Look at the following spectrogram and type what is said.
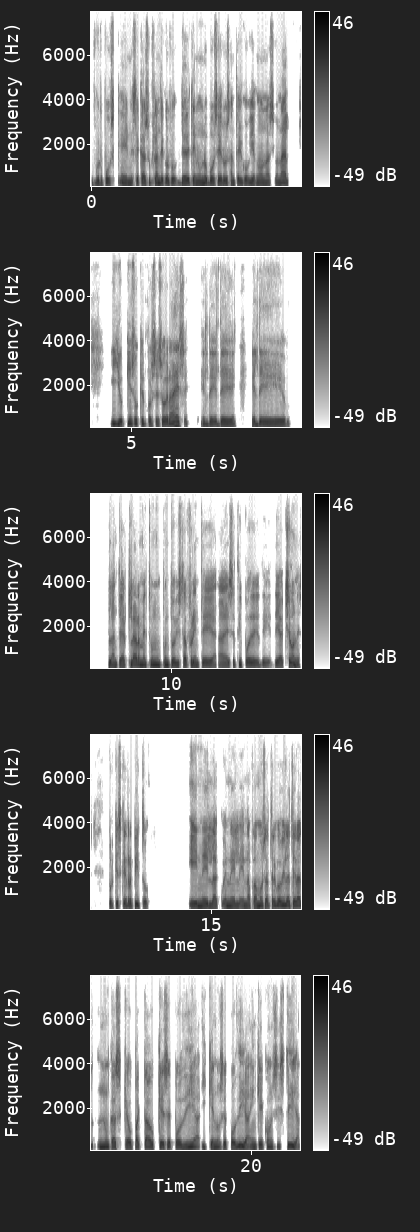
grupos, en este caso Clan del Golfo, debe tener unos voceros ante el gobierno nacional. Y yo pienso que el proceso era ese, el de, el de, de plantear claramente un punto de vista frente a ese tipo de, acciones. Porque es que, repito, en, el, en, el, en la famosa tregua bilateral nunca se quedó pactado qué se podía y qué no se podía, en qué consistía.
